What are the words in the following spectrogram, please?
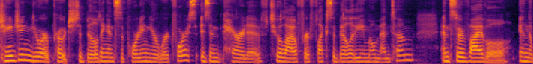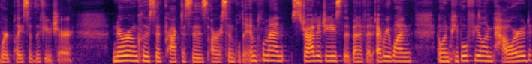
changing your approach to building and supporting your workforce is imperative to allow for flexibility, momentum, and survival in the workplace of the future. Neuro-inclusive practices are simple to implement, strategies that benefit everyone, and when people feel empowered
